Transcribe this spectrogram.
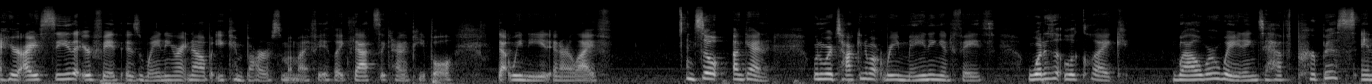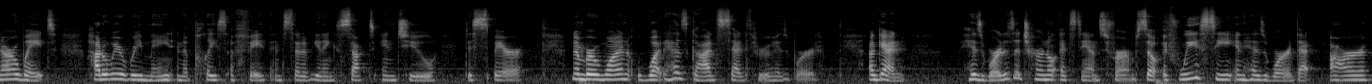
here, I see that your faith is waning right now, but you can borrow some of my faith. Like, that's the kind of people that we need in our life. And so, again, when we're talking about remaining in faith, what does it look like while we're waiting to have purpose in our wait? How do we remain in a place of faith instead of getting sucked into despair? Number one, what has God said through His Word? Again, his word is eternal, it stands firm. So if we see in his word that our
